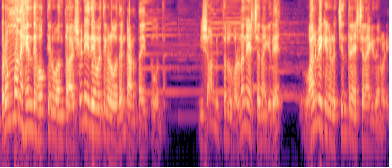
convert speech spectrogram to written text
ಬ್ರಹ್ಮನ ಹಿಂದೆ ಹೋಗ್ತಿರುವಂತಹ ಅಶ್ವಿನಿ ದೇವತೆಗಳು ಹೋದಂಗೆ ಕಾಣ್ತಾ ಇತ್ತು ಅಂತ. ವಿಶ್ವಾಮಿತ್ರರ ವರ್ಣನೆ ಎಷ್ಟು ಚೆನ್ನಾಗಿದೆ. ವಾಲ್ಮೀಕಿಗಳ ಚಿಂತನೆ ಎಷ್ಟು ಚೆನ್ನಾಗಿದೆ ನೋಡಿ.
